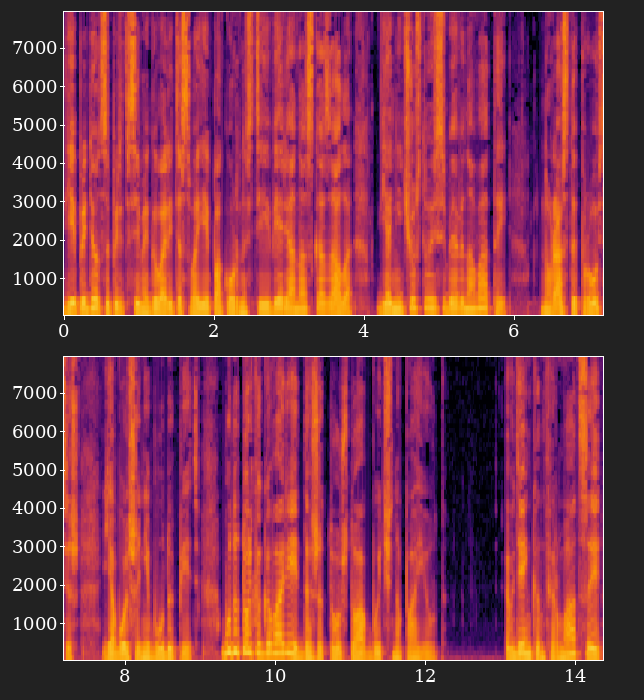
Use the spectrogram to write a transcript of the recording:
ей придется перед всеми говорить о своей покорности и вере, она сказала, «Я не чувствую себя виноватой, но раз ты просишь, я больше не буду петь, буду только говорить даже то, что обычно поют». В день конфирмации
